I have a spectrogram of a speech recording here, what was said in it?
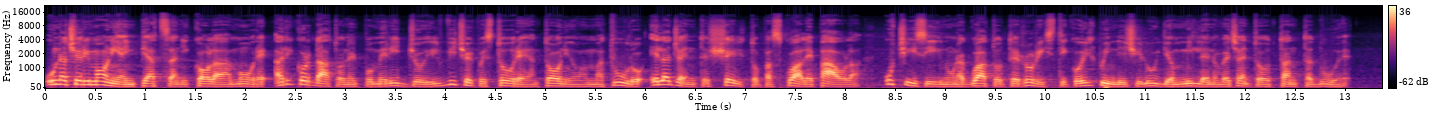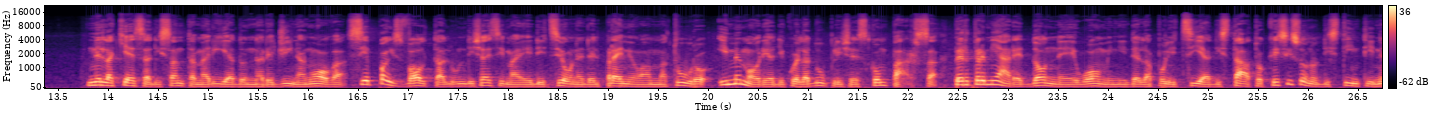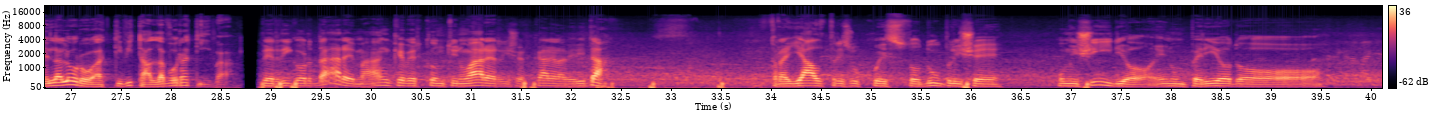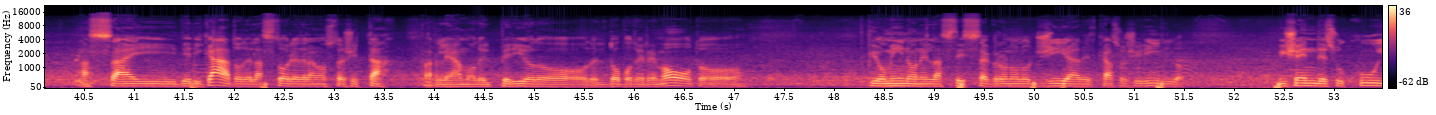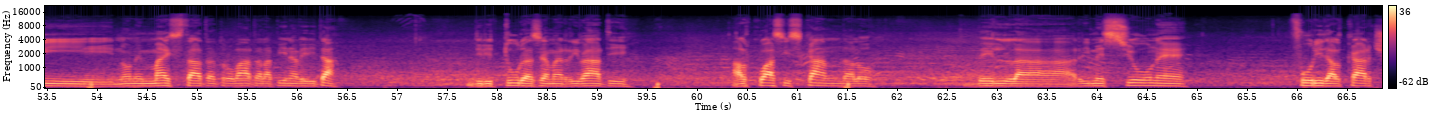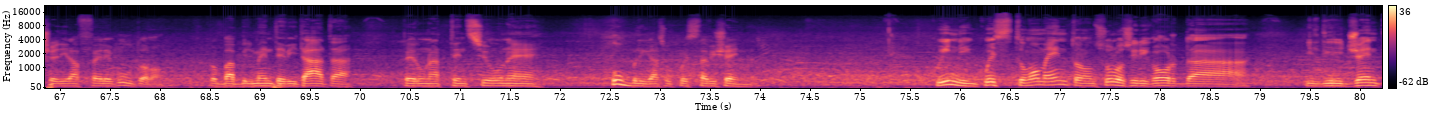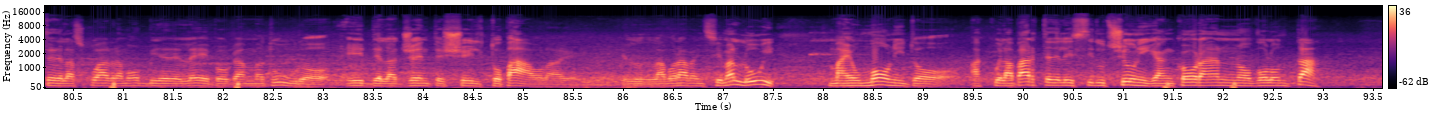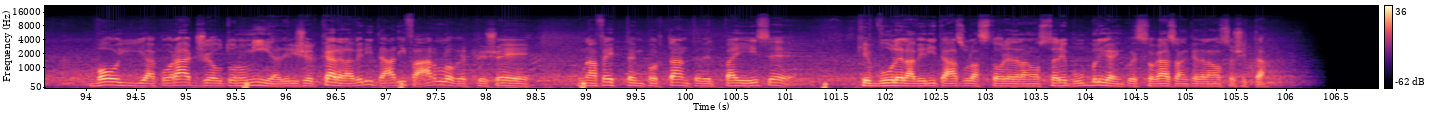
Una cerimonia in piazza Nicola Amore ha ricordato nel pomeriggio il vicequestore Antonio Ammaturo e l'agente scelto Pasquale Paola, uccisi in un agguato terroristico il 15 luglio 1982. Nella chiesa di Santa Maria Donna Regina Nuova si è poi svolta l'undicesima edizione del premio Ammaturo in memoria di quella duplice scomparsa per premiare donne e uomini della Polizia di Stato che si sono distinti nella loro attività lavorativa per ricordare ma anche per continuare a ricercare la verità, tra gli altri su questo duplice omicidio in un periodo assai delicato della storia della nostra città. Parliamo del periodo del dopo terremoto, più o meno nella stessa cronologia del caso Cirillo, vicende su cui non è mai stata trovata la piena verità addirittura siamo arrivati al quasi scandalo della rimessione fuori dal carcere di Raffaele Cutolo, probabilmente evitata per un'attenzione pubblica su questa vicenda. Quindi in questo momento non solo si ricorda il dirigente della squadra mobile dell'epoca, Maturo, e dell'agente scelto Paola, lavorava insieme a lui, ma è un monito a quella parte delle istituzioni che ancora hanno volontà, voglia, coraggio e autonomia di ricercare la verità, di farlo perché c'è una fetta importante del Paese che vuole la verità sulla storia della nostra Repubblica, in questo caso anche della nostra città.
